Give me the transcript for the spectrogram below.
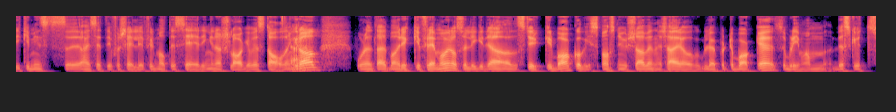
Ikke minst har jeg sett i forskjellige filmatiseringer av slaget ved Stalingrad. Ja. Hvor man rykker fremover, og så ligger det styrker bak, og hvis man snur seg og vender seg og løper tilbake, så blir man beskutt.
